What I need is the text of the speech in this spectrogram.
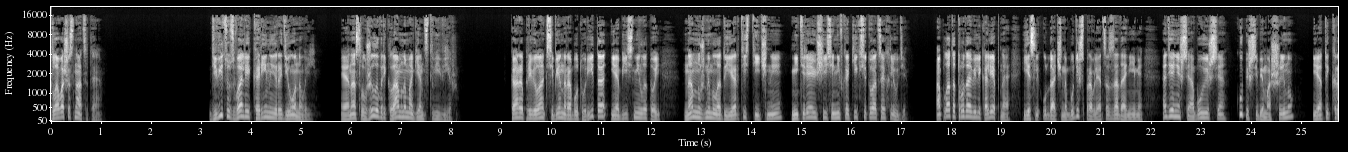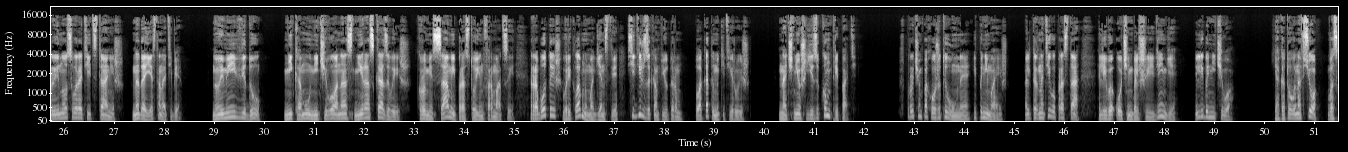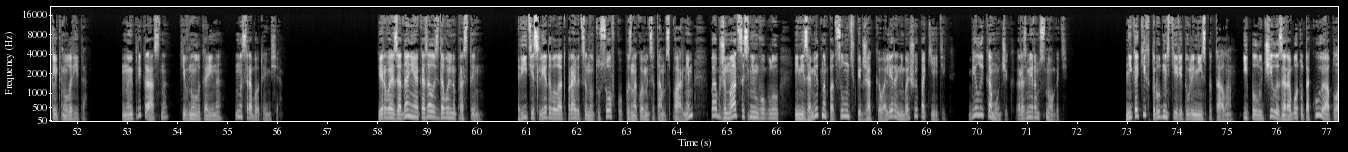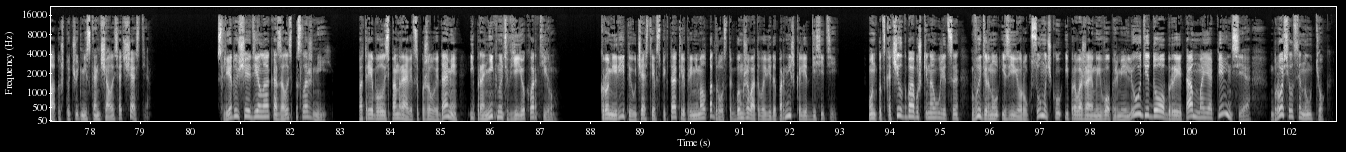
Глава 16. Девицу звали Кариной Родионовой, и она служила в рекламном агентстве «Вир». Кара привела к себе на работу Рита и объяснила той, нам нужны молодые, артистичные, не теряющиеся ни в каких ситуациях люди. Оплата труда великолепная, если удачно будешь справляться с заданиями. Оденешься, обуешься, купишь себе машину, и от икры нос воротить станешь. Надоест она тебе. Но имей в виду, никому ничего о нас не рассказываешь, кроме самой простой информации. Работаешь в рекламном агентстве, сидишь за компьютером, плакаты макетируешь. Начнешь языком трепать. Впрочем, похоже, ты умная и понимаешь. Альтернатива проста — либо очень большие деньги, либо ничего. «Я готова на все!» — воскликнула Рита. «Ну и прекрасно», — кивнула Карина. «Мы сработаемся». Первое задание оказалось довольно простым. Рите следовало отправиться на тусовку, познакомиться там с парнем, пообжиматься с ним в углу и незаметно подсунуть в пиджак кавалера небольшой пакетик, белый комочек размером с ноготь. Никаких трудностей Ритуля не испытала и получила за работу такую оплату, что чуть не скончалась от счастья. Следующее дело оказалось посложней. Потребовалось понравиться пожилой даме и проникнуть в ее квартиру. Кроме Риты, участие в спектакле принимал подросток, бомжеватого вида парнишка лет десяти. Он подскочил к бабушке на улице, выдернул из ее рук сумочку и, провожаемый воплями «Люди добрые, там моя пенсия!» бросился на утек.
